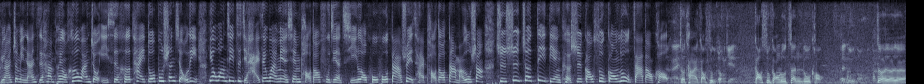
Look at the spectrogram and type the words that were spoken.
原来这名男子和朋友喝完酒，疑似喝太多不胜酒力，又忘记自己还在外面，先跑到附近的骑楼呼呼大睡，才跑到大马路上。只是这地点可是高速公路匝道口，就躺在高速中间，高速公路正路口，正路口。对对对。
